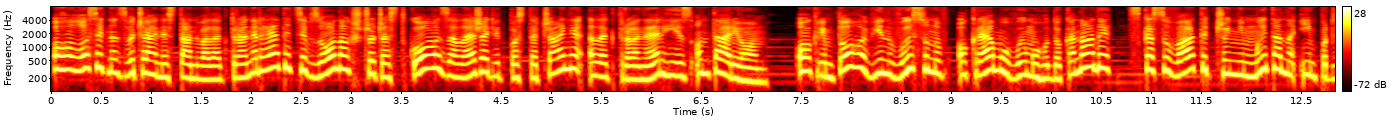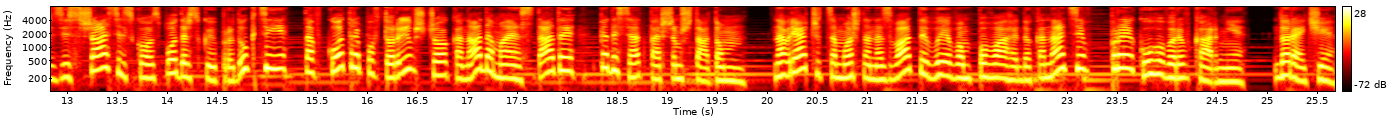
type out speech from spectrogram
оголосить надзвичайний стан в електроенергетиці в зонах, що частково залежать від постачання електроенергії з Онтаріо. Окрім того, він висунув окрему вимогу до Канади скасувати чинні мита на імпорт зі США сільськогосподарської продукції та вкотре повторив, що Канада має стати 51-м штатом. Навряд чи це можна назвати виявом поваги до канадців, про яку говорив Карні. До речі,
